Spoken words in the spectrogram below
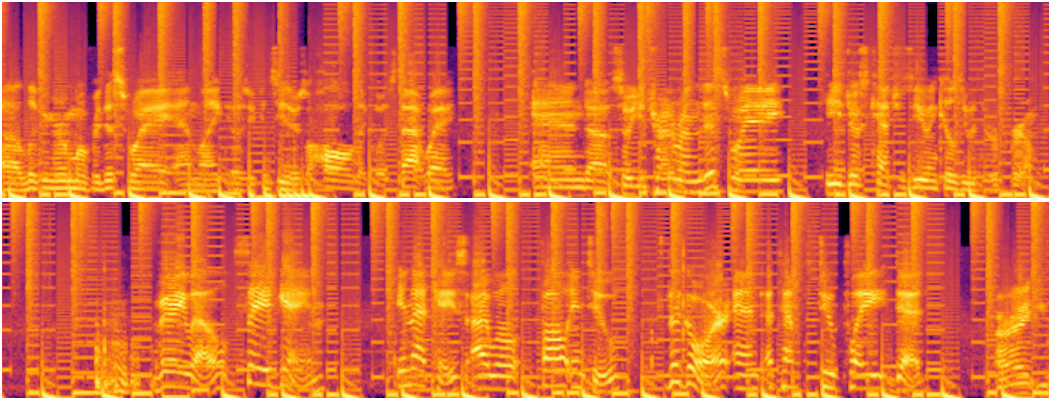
a living room over this way, and like as you can see, there's a hall that goes that way. And uh, so you try to run this way, he just catches you and kills you with the broom. Very well, save game. In that case, I will fall into the gore and attempt to play dead Alright, you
